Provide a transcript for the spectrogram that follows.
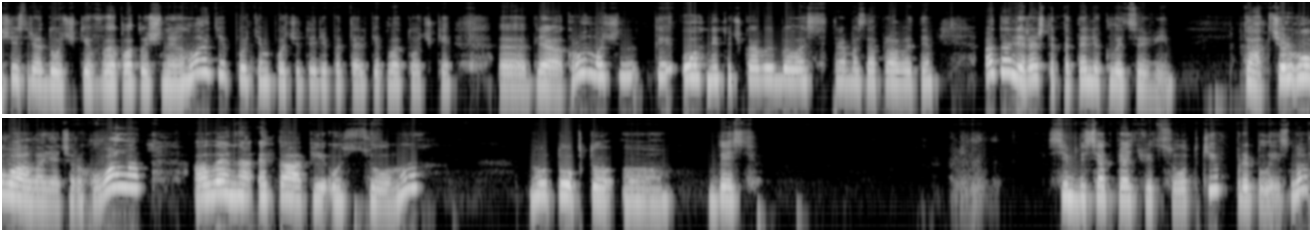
6 рядочків е, платочної гладі, потім по 4 петельки платочки е, для кромочки. О, ниточка вибилась, треба заправити. А далі решта петельок лицеві. Так, чергувала я чергувала, але на етапі ось цьому, ну, тобто десь 75% приблизно,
